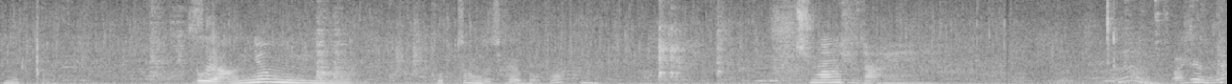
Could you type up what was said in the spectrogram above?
그니까. 너 양념 곱창도 잘 먹어? 중앙시장에 음, 맛있는데?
